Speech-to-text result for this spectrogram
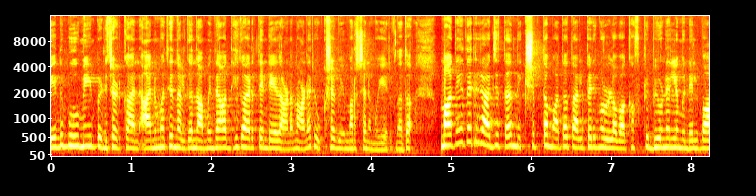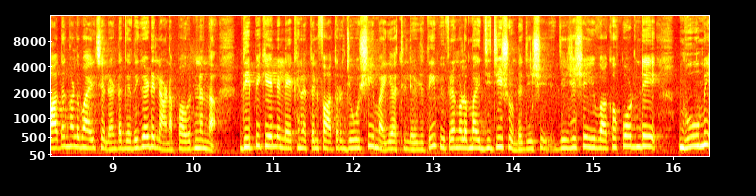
ഏത് ഭൂമിയും പിടിച്ചെടുക്കാൻ അനുമതി നൽകുന്ന അമിതാധികാരത്തിന്റേതാണെന്നാണ് രൂക്ഷ വിമർശനമുയരുന്നത് മതേതര രാജ്യത്ത് നിക്ഷിപ്ത മത താൽപര്യങ്ങളുള്ള വഖഫ് ട്രിബ്യൂണലിന് മുന്നിൽ വാദങ്ങളുമായി ചെല്ലേണ്ട ഗതികേടിലാണ് പൗരനെന്ന് ദീപികയിലെ ലേഖനത്തിൽ ഫാദർ ജോഷി മയ്യാറ്റിൽ എഴുതി. വിവരങ്ങളുമായി ജിജീഷ് ഉണ്ട്. ജിജീഷ് ഈ വഖഫ് ബോർഡിന്റെ ഭൂമി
